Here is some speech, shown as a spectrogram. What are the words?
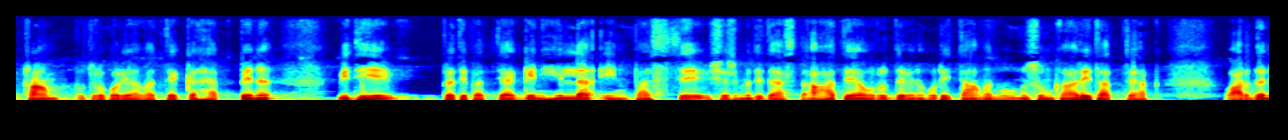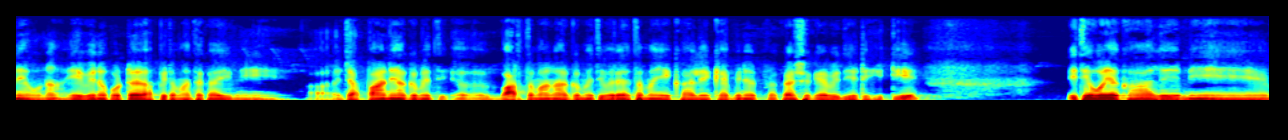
ට්‍රම්ප් උතුරු කොරියාවත් එක්ක හැප්පෙන විදිහේ ප්‍රතිපත්තියක් ගෙනහිල්ලා ඉන් පස්සේ විශේෂම 2017 අවුරුද්ද වෙනකොට ඉතාමත්ම උණුසුම්කාරී තත්ත්වයක් වර්ධනය වුණා. ඒ වෙනකොට අපිට මතකයි මේ ජපානයේ අගමැති වර්තමාන අගමැතිවරයා තමයි ඒ කාලේ කැබිනට් ප්‍රකාශකයා විදිහට හිටියේ. ඉතින් ඔය කාලේ මේ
